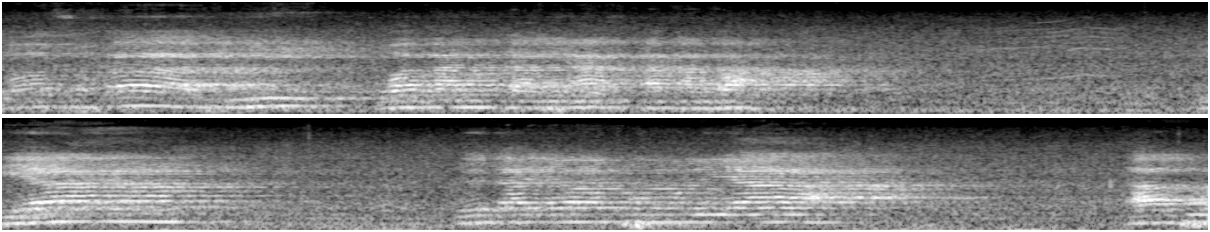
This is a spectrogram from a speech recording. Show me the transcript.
wa sahabihi Wa man tabi'a amma ba'd. Yang Kedaya mulia Abu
